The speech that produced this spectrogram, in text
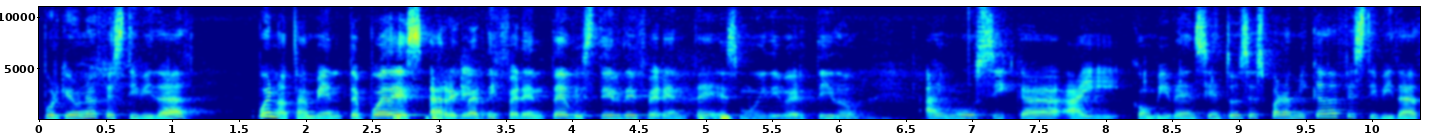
porque una festividad, bueno, también te puedes arreglar diferente, vestir diferente, es muy divertido, hay música, hay convivencia, entonces para mí cada festividad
